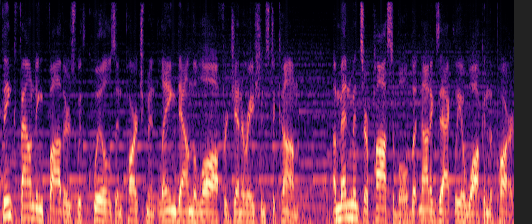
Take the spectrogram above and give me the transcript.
Think founding fathers with quills and parchment laying down the law for generations to come. Amendments are possible but not exactly a walk in the park.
